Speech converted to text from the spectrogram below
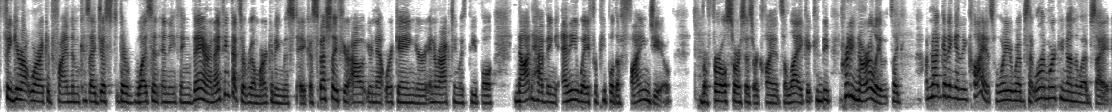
figure out where I could find them because I just there wasn't anything there. And I think that's a real marketing mistake, especially if you're out, you're networking, you're interacting with people, not having any way for people to find you, referral sources or clients alike. It can be pretty gnarly. It's like I'm not getting any clients. Well, where your website? Well, I'm working on the website.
